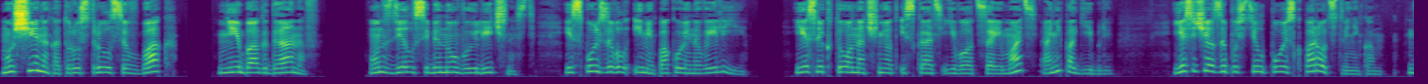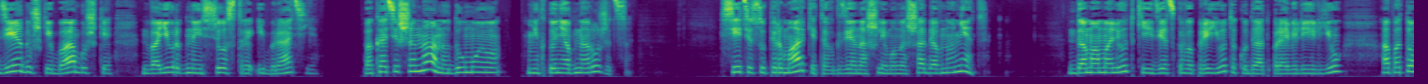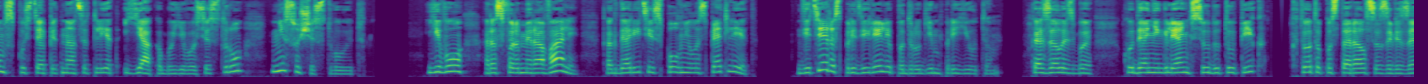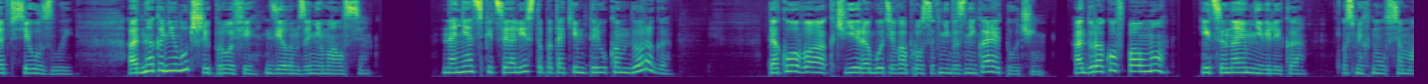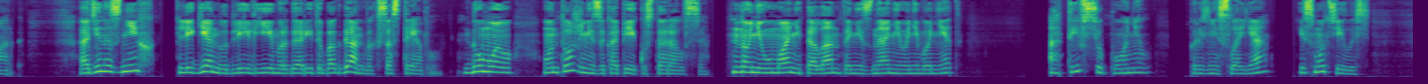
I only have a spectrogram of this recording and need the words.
«Мужчина, который устроился в БАК, не Богданов. Он сделал себе новую личность, использовал имя покойного Ильи. Если кто начнет искать его отца и мать, они погибли. Я сейчас запустил поиск по родственникам. Дедушки, бабушки, двоюродные сестры и братья. Пока тишина, но, думаю, никто не обнаружится. Сети супермаркетов, где нашли малыша, давно нет, Дома малютки и детского приюта, куда отправили Илью, а потом спустя 15 лет якобы его сестру, не существует. Его расформировали, когда Рите исполнилось 5 лет. Детей распределили по другим приютам. Казалось бы, куда ни глянь, всюду тупик, кто-то постарался завязать все узлы. Однако не лучший профи делом занимался. Нанять специалиста по таким трюкам дорого? Такого, к чьей работе вопросов не возникает, очень. А дураков полно, и цена им невелика, — усмехнулся Марк. Один из них легенду для Ильи и Маргариты Богдановых состряпал. Думаю, он тоже не за копейку старался. Но ни ума, ни таланта, ни знаний у него нет. «А ты все понял», — произнесла я и смутилась.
